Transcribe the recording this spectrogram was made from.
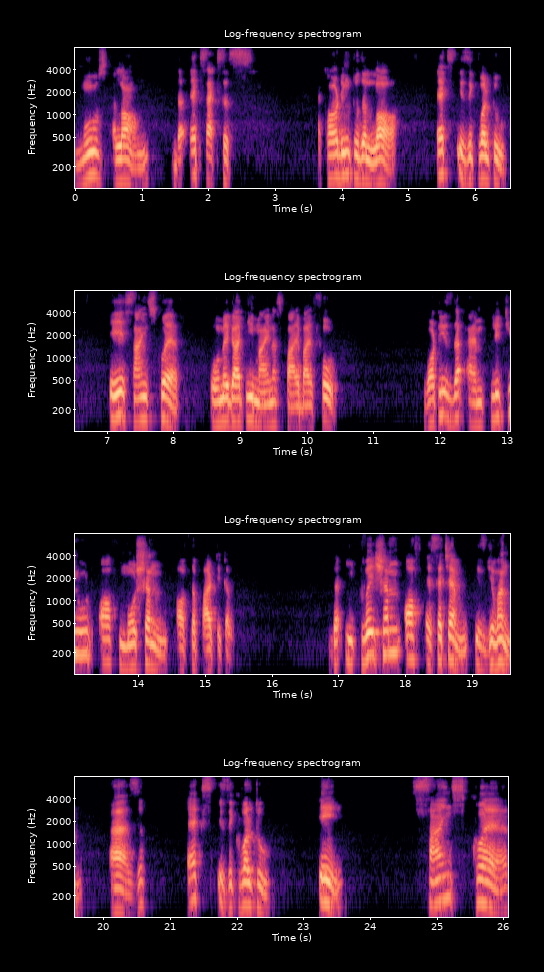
moves along the x-axis. According to the law x is equal to a sine square omega t minus pi by 4 what is the amplitude of motion of the particle? The equation of shm is given as x is equal to a sine square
